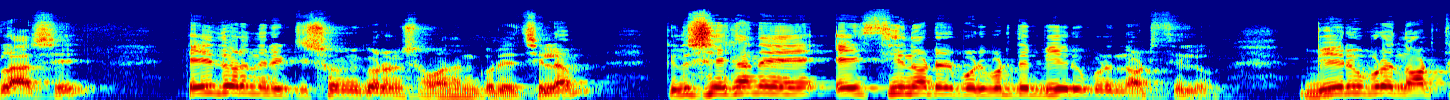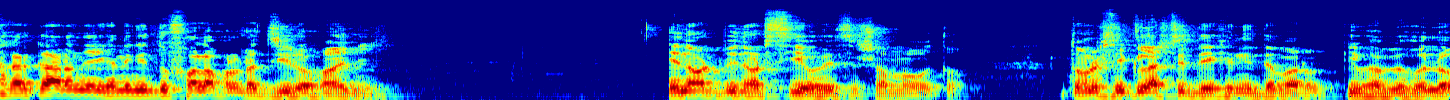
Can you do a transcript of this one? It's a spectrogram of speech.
ক্লাসে এই ধরনের একটি সমীকরণ সমাধান করেছিলাম, কিন্তু সেখানে এই সি নটের পরিবর্তে বিয়ের উপরে নট ছিল। বিয়ের উপরে নট থাকার কারণে এখানে কিন্তু ফলাফলটা জিরো হয়নি। A not B not C হয়েছে সম্ভবত। তোমরা সেই ক্লাসটি দেখে নিতে পারো কীভাবে হলো।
